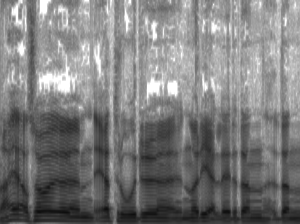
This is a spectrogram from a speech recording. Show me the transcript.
Nei, altså jeg tror når det gjelder den, den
